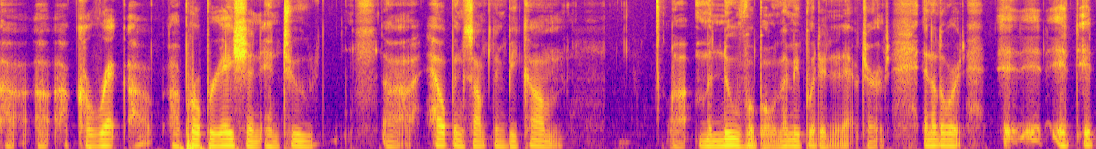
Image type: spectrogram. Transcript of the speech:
a, a, correct uh, appropriation into uh, helping something become uh, maneuverable. Let me put it in that terms. In other words, it, it, it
